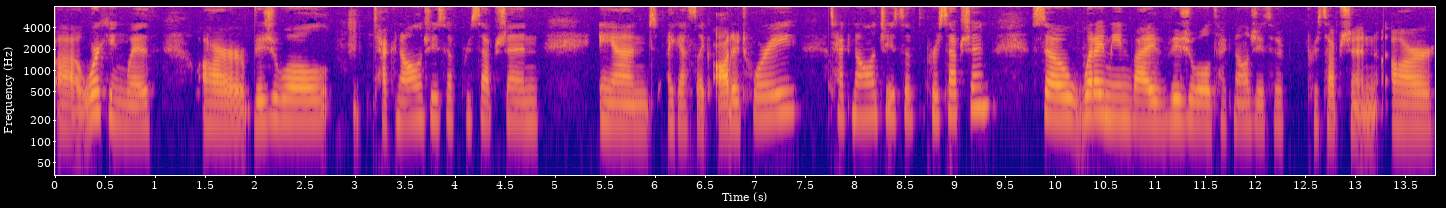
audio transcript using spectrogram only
uh, working with are visual technologies of perception and I guess like auditory technologies of perception. So, what I mean by visual technologies of perception are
